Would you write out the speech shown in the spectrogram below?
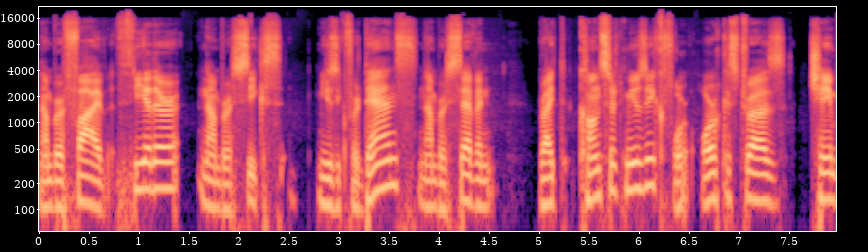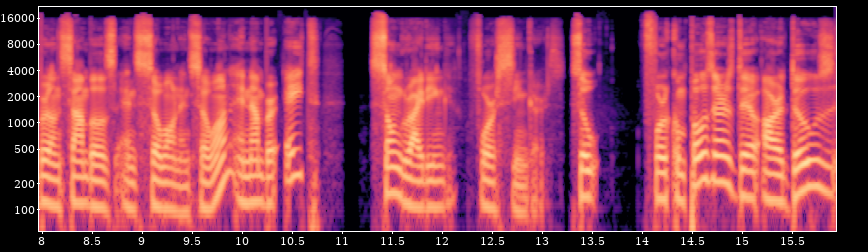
Number five, theater. Number six, music for dance. Number seven, write concert music for orchestras, chamber ensembles, and so on and so on. And number eight, songwriting for singers. So for composers, there are those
